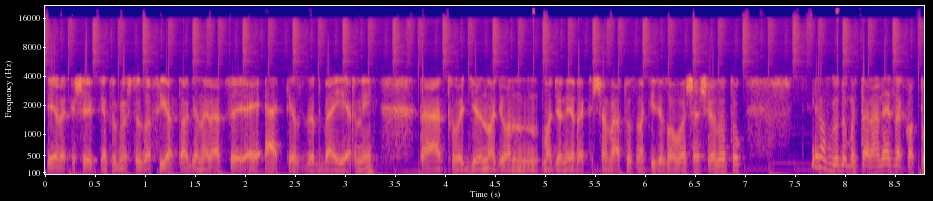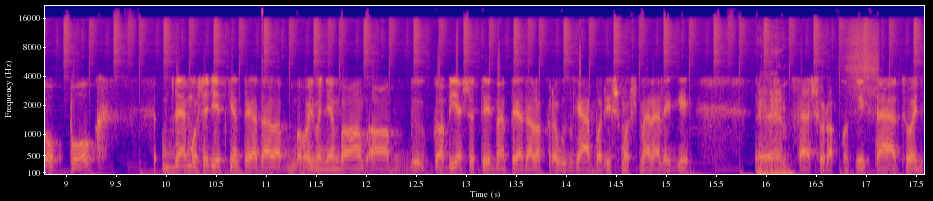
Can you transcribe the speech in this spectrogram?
Érdekes egyébként, hogy most ez a fiatal generáció elkezdett beérni, tehát hogy nagyon, nagyon érdekesen változnak így az olvasási adatok. Én azt gondolom, hogy talán ezek a toppok, de most egyébként például, hogy mondjam, a, a Gabi esetében például a Krausz Gábor is most már eléggé Igen. felsorakozik, tehát hogy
